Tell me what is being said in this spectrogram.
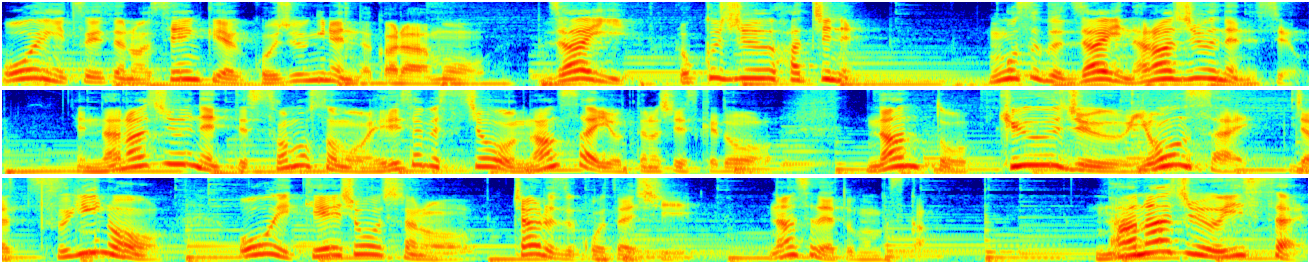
王位についたのは1952年だからもう在位68年。もうすぐ在位70年ですよ。70年ってそもそもエリザベス女王何歳よって話ですけどなんと94歳。じゃあ次の王位継承者のチャールズ皇太子何歳だと思いますか？71歳。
